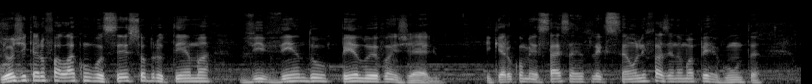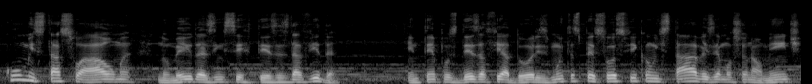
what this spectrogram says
E hoje quero falar com você sobre o tema Vivendo pelo Evangelho. E quero começar essa reflexão lhe fazendo uma pergunta: Como está sua alma no meio das incertezas da vida? Em tempos desafiadores, muitas pessoas ficam instáveis emocionalmente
